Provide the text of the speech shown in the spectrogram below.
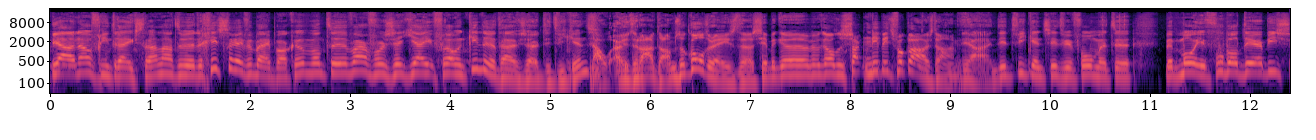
Ja, nou vriend Rijkstra, laten we de gids er even bij pakken. Want eh, waarvoor zet jij vrouw en kinderen het huis uit dit weekend? Nou, uiteraard de Amstel Gold Race. Daar heb ik, eh, heb ik al een zak nibbits voor klaarstaan. Ja, dit weekend zit weer vol met, eh, met mooie voetbalderbies.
